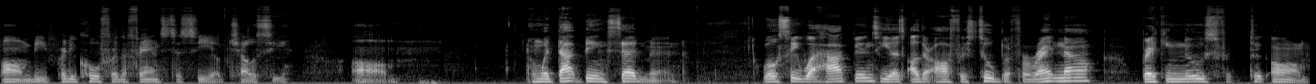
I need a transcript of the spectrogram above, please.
um be pretty cool for the fans to see of Chelsea. Um, and with that being said, man, we'll see what happens. He has other offers too, but for right now, breaking news for to um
